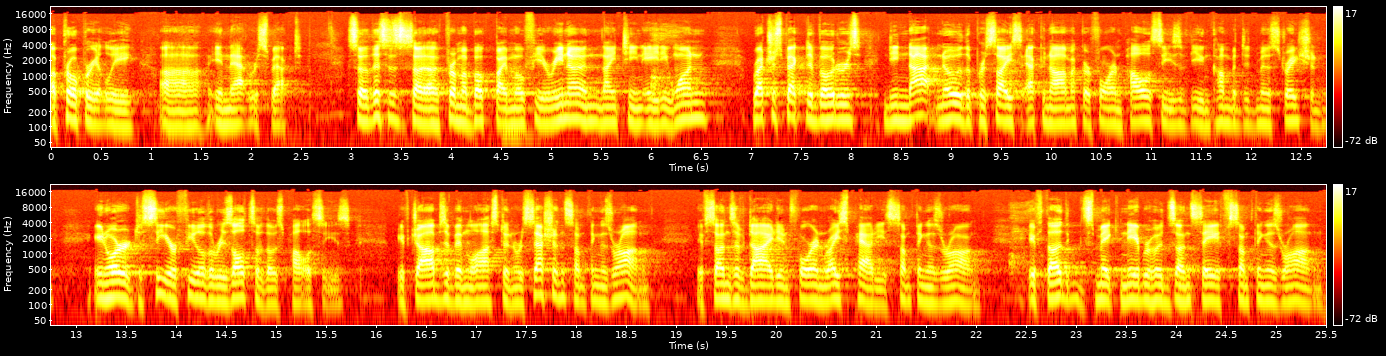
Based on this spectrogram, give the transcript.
appropriately uh, in that respect. So this is uh, from a book by Mo Fiorina in 1981. Retrospective voters need not know the precise economic or foreign policies of the incumbent administration in order to see or feel the results of those policies. If jobs have been lost in a recession, something is wrong. If sons have died in foreign rice paddies, something is wrong. If thugs make neighborhoods unsafe, something is wrong.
